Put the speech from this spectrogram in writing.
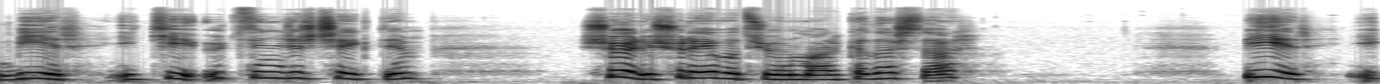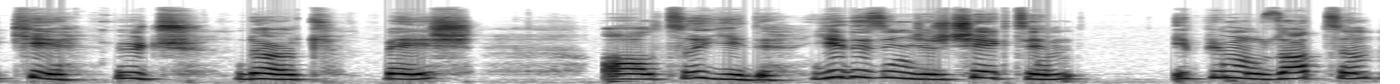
1, 2, 3 zincir çektim. Şöyle şuraya batıyorum arkadaşlar. 1, 2, 3, 4, 5, 6, 7. 7 zincir çektim. İpimi uzattım.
